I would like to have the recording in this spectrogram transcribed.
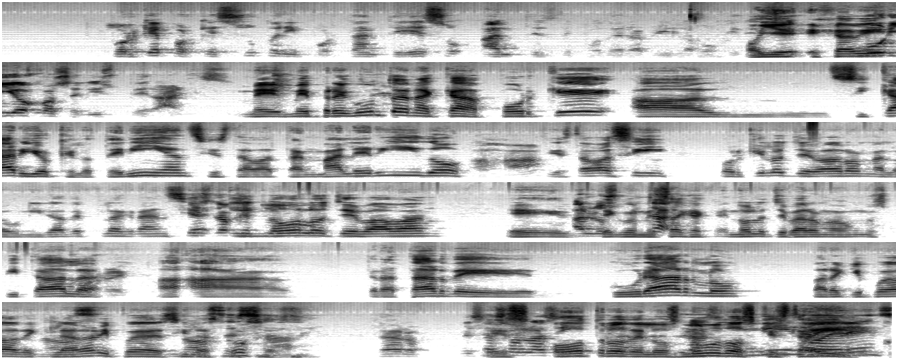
¿Por qué? Porque es súper importante eso antes de poder abrir la boca. Oye, Javi, Murió José Luis Perales. me, me preguntan acá, ¿por qué al sicario que lo tenían, si estaba tan mal herido, Ajá. si estaba así, ¿por qué lo llevaron a la unidad de flagrancia y tú- no lo llevaban, eh, tengo un hospital. mensaje acá, no lo llevaron a un hospital a, Correcto. a- a tratar de curarlo para que pueda declarar y pueda decir no las se cosas? sabe. Claro. Esas Es son las otro de los las nudos que está ahí.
